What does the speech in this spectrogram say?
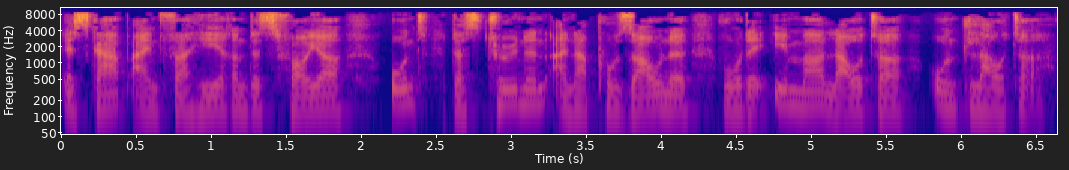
es gab ein verheerendes Feuer, und das Tönen einer Posaune wurde immer lauter und lauter.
